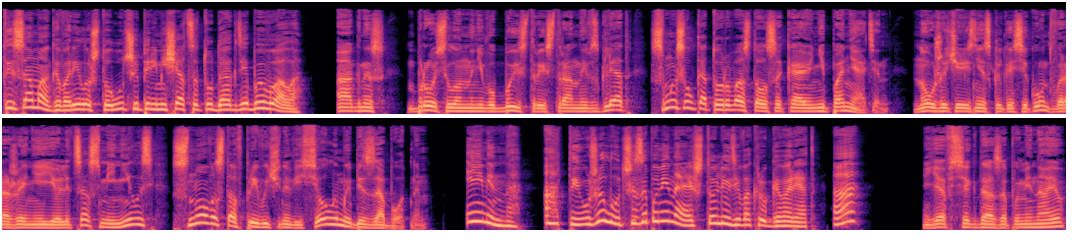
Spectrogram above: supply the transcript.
«Ты сама говорила, что лучше перемещаться туда, где бывала». Агнес Бросил он на него быстрый и странный взгляд, смысл которого остался Каю непонятен. Но уже через несколько секунд выражение ее лица сменилось, снова став привычно веселым и беззаботным. «Именно. А ты уже лучше запоминаешь, что люди вокруг говорят, а?» «Я всегда запоминаю»,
